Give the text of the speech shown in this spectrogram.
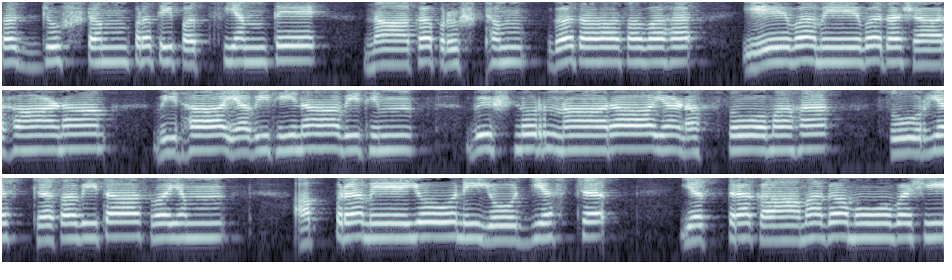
तज्जुष्टम् प्रतिपत्स्यन्ते नाकपृष्ठम् गतासवः एवमेव दशार्हाणाम् विधाय विधिना विधिम् विष्णुर्नारायणः सोमः सूर्यश्च सविता स्वयम् अप्रमेयो नियोज्यश्च यत्र कामगमो वशी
